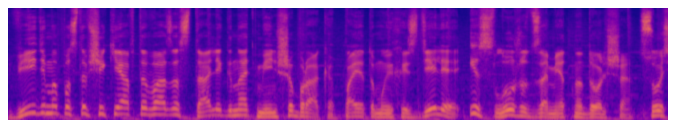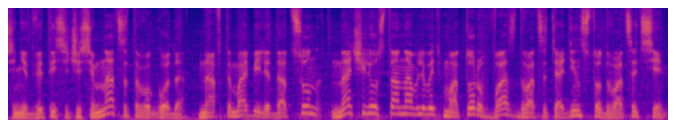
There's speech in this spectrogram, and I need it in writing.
Видимо, поставщики АвтоВАЗа стали гнать меньше брака, поэтому их изделия и служат заметно дольше. С осени 2017 года на автомобиле Datsun начали устанавливать мотор ВАЗ-21127.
